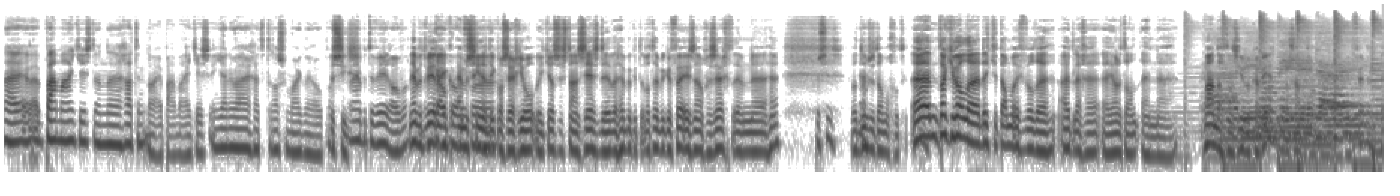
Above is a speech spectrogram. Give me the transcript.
Nou, een paar maandjes, dan eh, gaat het... Nou ja, een paar maandjes. In januari gaat de transfermarkt weer open. Precies. We hebben het er weer over. Dan hebben we het weer over. En misschien eh, dat ik wel zeg, joh, weet je, als ze staan zesde, wat heb ik, het, wat heb ik in VS nou gezegd? En eh, hè, Precies. wat Ja. doen ze het allemaal goed? Ehm dankjewel eh, dat je het allemaal even wilde uitleggen, eh, Jonathan. En eh, maandag dan zien we elkaar weer. Dan gaan we weer verder.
